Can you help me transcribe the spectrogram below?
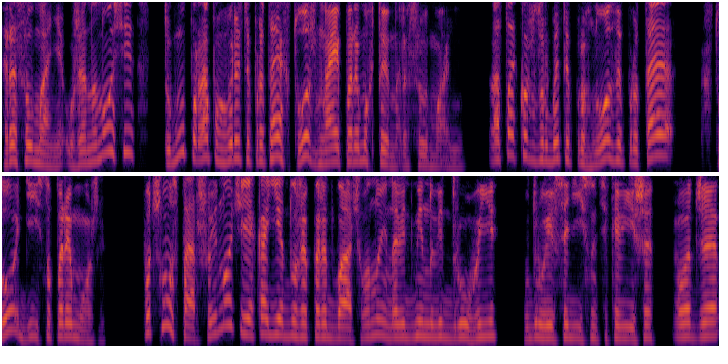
Реселманія уже на носі, тому пора поговорити про те, хто ж має перемогти на Реселманії, а також зробити прогнози про те, хто дійсно переможе. Почну з першої ночі, яка є дуже передбачуваною, на відміну від другої, в другій все дійсно цікавіше. Отже,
